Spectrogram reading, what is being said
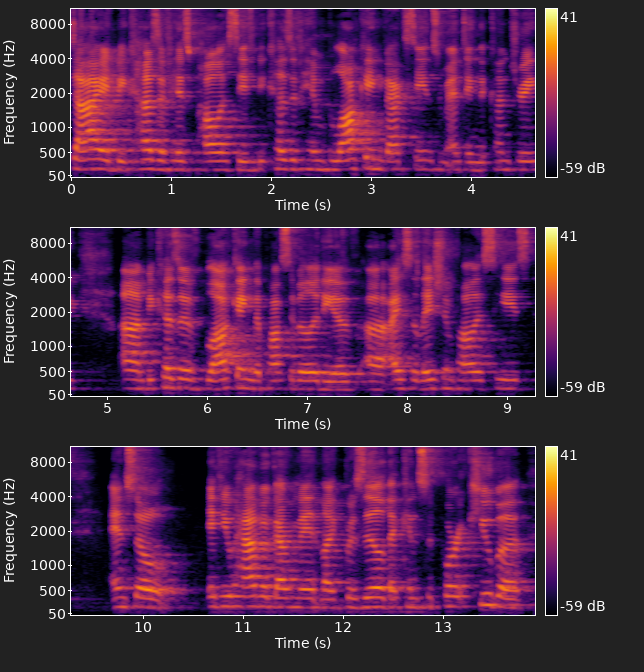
died because of his policies, because of him blocking vaccines from entering the country, um, because of blocking the possibility of uh, isolation policies. And so if you have a government like Brazil that can support Cuba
